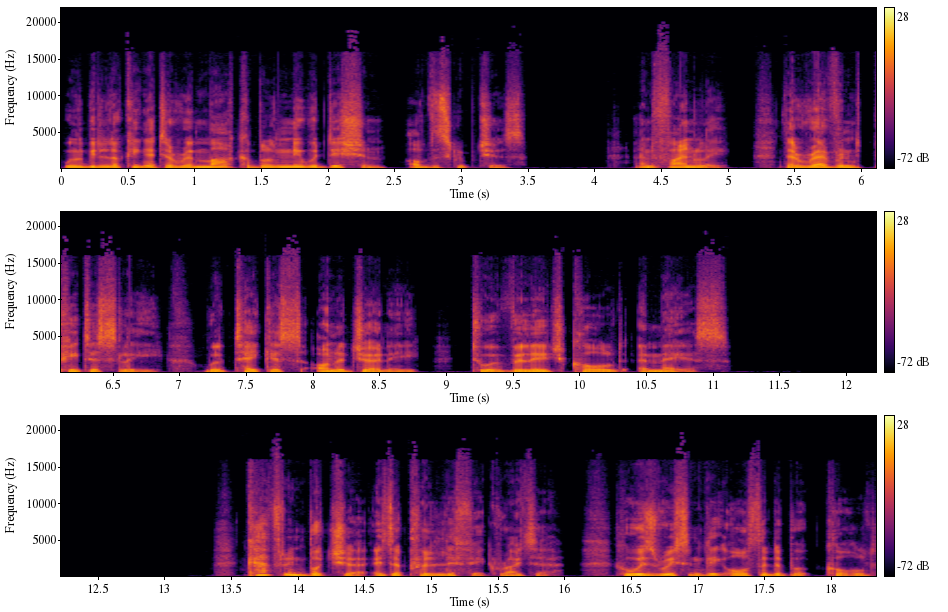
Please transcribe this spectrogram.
we'll be looking at a remarkable new edition of the Scriptures. And finally, the Reverend Peter Slee will take us on a journey to a village called Emmaus. Catherine Butcher is a prolific writer who has recently authored a book called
